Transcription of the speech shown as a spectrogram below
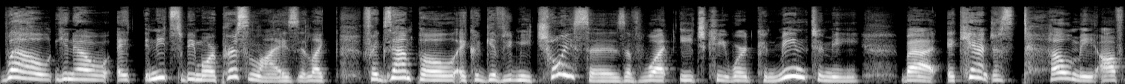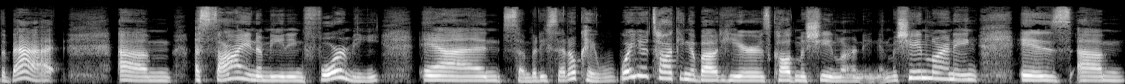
well, you know, it, it, needs to be more personalized. Like, for example, it could give me choices of what each keyword can mean to me, but it can't just tell me off the bat, um, assign a meaning for me. And somebody said, okay, well, what you're talking about here is called machine learning. And machine learning is, um,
